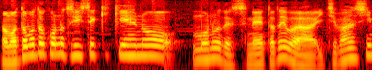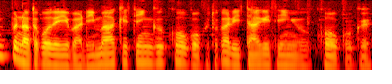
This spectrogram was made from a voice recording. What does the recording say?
もともとこの追跡系のものですね、例えば一番シンプルなところで言えばリマーケティング広告とかリターゲティング広告、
